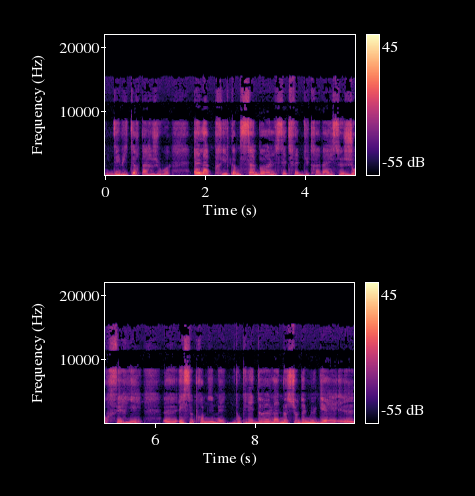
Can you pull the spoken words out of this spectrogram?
des 8 heures par jour, elle a pris comme symbole cette fête du travail, ce jour férié euh, et ce 1er mai. Donc les deux, la notion de muguet euh,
